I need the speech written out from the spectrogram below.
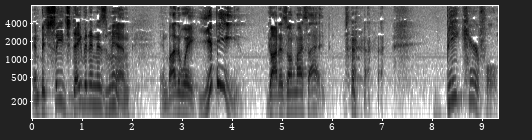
and besiege David and his men. And by the way, yippee! God is on my side. Be careful,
